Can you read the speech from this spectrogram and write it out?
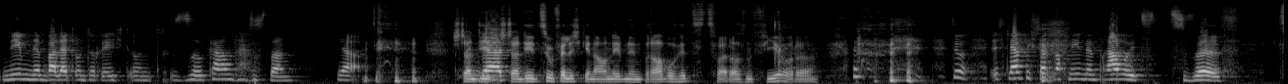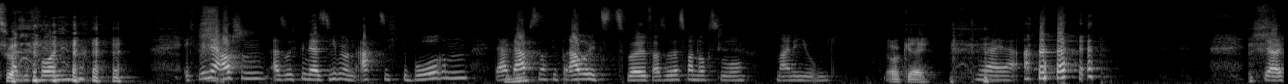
neben dem Ballettunterricht und so kam das dann. Ja. stand, die, stand die zufällig genau neben den Bravo-Hits 2004 oder? du, ich glaube, die stand noch neben den Bravo-Hits 12. 12. Also von. ich bin ja auch schon, also ich bin ja 87 geboren, da mhm. gab es noch die Bravo-Hits 12, also das war noch so meine Jugend. Okay. Ja, ja. Ja.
